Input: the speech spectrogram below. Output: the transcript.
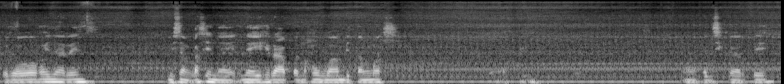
Pero okay na rin. Minsan kasi na, nahihirapan ako gumamit ng mask. mga kadiskarte.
